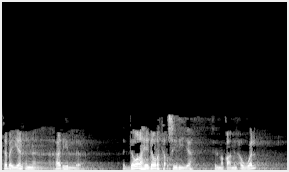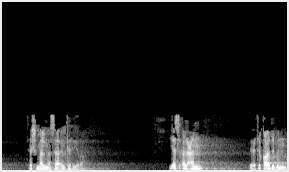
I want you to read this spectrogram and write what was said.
تبين أن هذه الدورة هي دورة تأصيلية في المقام الأول تشمل مسائل كثيرة. يسأل عن اعتقاد ابن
